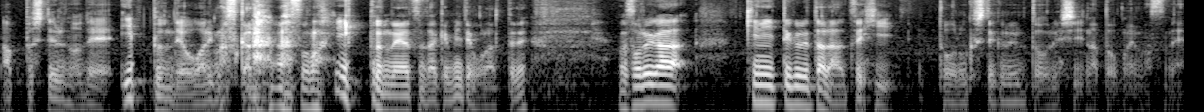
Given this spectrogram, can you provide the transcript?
アップしてるので1分で終わりますから その1分のやつだけ見てもらってね。それが気に入ってくれたら是非登録してくれると嬉しいなと思いますね。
